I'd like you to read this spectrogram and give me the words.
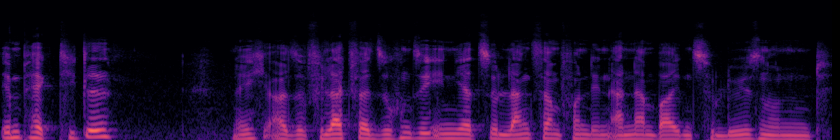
Impact-Titel. Nicht? Also vielleicht versuchen sie ihn jetzt so langsam von den anderen beiden zu lösen und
